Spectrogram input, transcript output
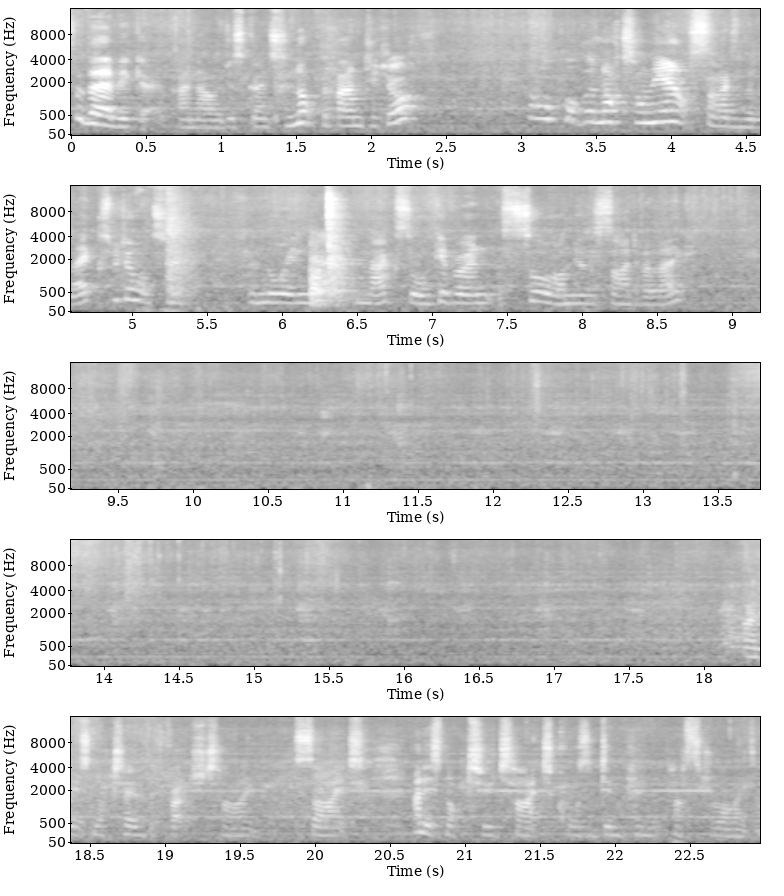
So there we go. And now we're just going to knock the bandage off. And we'll put the knot on the outside of the leg because we don't want to annoy Max or give her a sore on the other side of her leg. And it's not over the fracture site and it's not too tight to cause a dimple in the plaster either.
